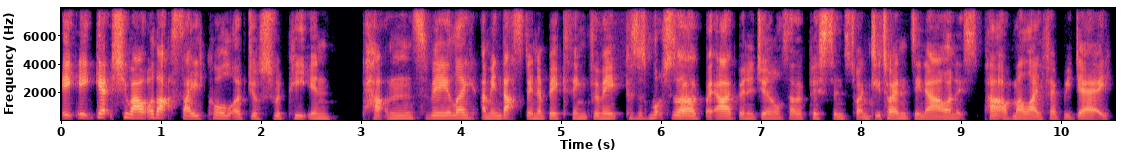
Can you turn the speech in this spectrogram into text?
It, it gets you out of that cycle of just repeating patterns, really. I mean, that's been a big thing for me because as much as I've, I've been a journal therapist since 2020 now, and it's part of my life every day,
